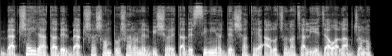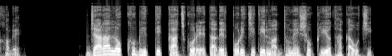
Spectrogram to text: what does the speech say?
ব্যবসায়ীরা তাদের ব্যবসা সম্প্রসারণের বিষয়ে তাদের সিনিয়রদের সাথে আলোচনা চালিয়ে যাওয়া লাভজনক হবে। যারা লক্ষ্যভিত্তিক কাজ করে, তাদের পরিচিতির মাধ্যমে সক্রিয় থাকা উচিত।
